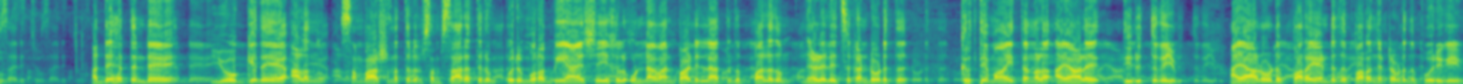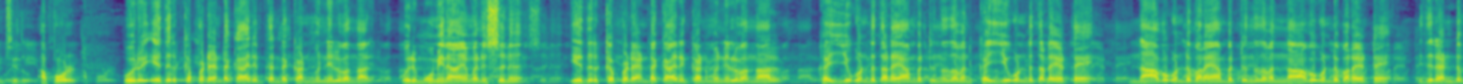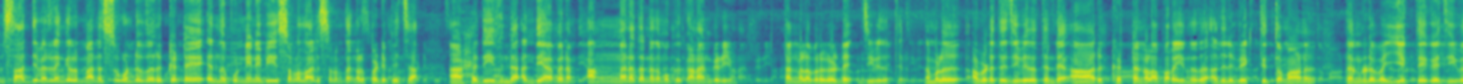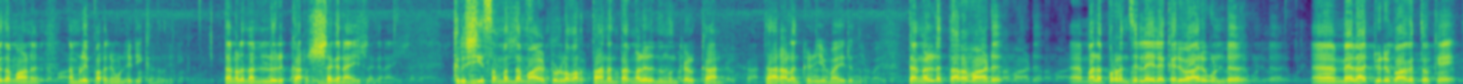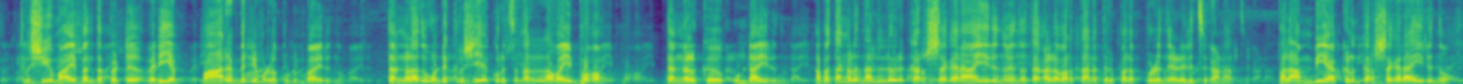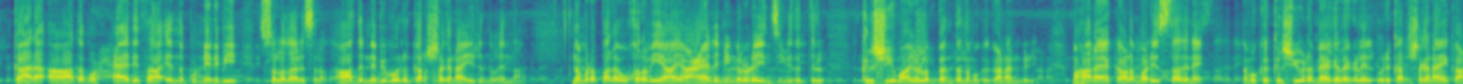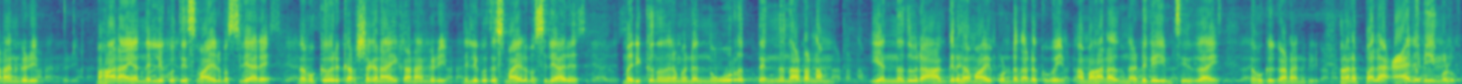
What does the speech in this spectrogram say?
അദ്ദേഹത്തിന്റെ യോഗ്യതയെ അളന്നു. സംഭാഷണത്തിലും സംസാരത്തിലും ഒരു മുറബിയായ ഷെയ്ഖിൽ ഉണ്ടാവാൻ പാടില്ലാത്തത് പലതും നിഴലിച്ച് കണ്ടുകൊടുത്ത് കൃത്യമായി തങ്ങൾ അയാളെ തിരുത്തുകയും അയാളോട് പറയേണ്ടത് പറഞ്ഞിട്ട് അവിടുന്ന് പോരുകയും ചെയ്തു. അപ്പോൾ ഒരു എതിർക്കപ്പെടേണ്ട കാര്യം തന്റെ കൺമുന്നിൽ വന്നാൽ ഒരു മൂമിനായ മനുഷ്യന് എതിർക്കപ്പെടേണ്ട കാര്യം കൺമുന്നിൽ വന്നാൽ കയ്യുകൊണ്ട് തടയാൻ പറ്റുന്നത് അവൻ കയ്യുകൊണ്ട് തടയട്ടെ നാവ് കൊണ്ട് പറയാൻ പറ്റുന്നത് അവൻ നാവ് കൊണ്ട് പറയട്ടെ ഇത് രണ്ടും സാധ്യമല്ലെങ്കിൽ മനസ്സുകൊണ്ട് വെറുക്കട്ടെ എന്ന് പുണ്യ നബി സല്ലാ അലൈഹി വസല്ലം തങ്ങൾ പഠിപ്പിച്ച ആ ഹദീഫിന്റെ അധ്യാപനം അങ്ങനെ തന്നെ നമുക്ക് കാണാൻ കഴിയും തങ്ങൾ അവരുടെ ജീവിതത്തിൽ. നമ്മൾ അവിടുത്തെ ജീവിതത്തിന്റെ ആറ് ഘട്ടങ്ങളാ പറയുന്നത് അതിൽ വ്യക്തിത്വമാണ് തങ്ങളുടെ വൈയക്തിക ജീവിതമാണ് നമ്മൾ ഈ പറഞ്ഞുകൊണ്ടിരിക്കുന്നത്. തങ്ങൾ നല്ലൊരു കർഷകനായിരുന്നു. കൃഷി സംബന്ധമായിട്ടുള്ള വർത്താനം തങ്ങളിൽ നിന്നും കേൾക്കാൻ ധാരാളം കഴിയുമായിരുന്നു. തങ്ങളുടെ തറവാട് മലപ്പുറം ജില്ലയിലെ കരുവാരുകൊണ്ട് മേലാറ്റൂര് ഭാഗത്തൊക്കെ കൃഷിയുമായി ബന്ധപ്പെട്ട് വലിയ പാരമ്പര്യമുള്ള കുടുംബമായിരുന്നു. തങ്ങൾ അതുകൊണ്ട് കൃഷിയെക്കുറിച്ച് നല്ല വൈഭവം തങ്ങൾക്ക് ഉണ്ടായിരുന്നു. അപ്പൊ തങ്ങൾ നല്ലൊരു കർഷകനായിരുന്നു എന്ന് തങ്ങളുടെ വർത്തമാനത്തിൽ പലപ്പോഴും നിഴലിച്ച് കാണാറുണ്ട്. പല അമ്പിയാക്കളും കർഷകരായിരുന്നു. കാന ആദമു ഹാരിസ എന്ന് പുണ്യനബി സല്ലാ അലിസ്ലാം വസല്ലം ആദം നബി പോലും കർഷകനായിരുന്നു എന്നാണ്. നമ്മുടെ പല ഉഹറവിയായ ആലിമ്യങ്ങളുടെയും ജീവിതത്തിൽ കൃഷിയുമായുള്ള ബന്ധം നമുക്ക് കാണാൻ കഴിയും. മഹാനായ കാളമ്പാടി ഉസ്താദിനെ നമുക്ക് കൃഷിയുടെ മേഖലകളിൽ ഒരു കർഷകനായി കാണാൻ കഴിയും. മഹാനായ നെല്ലിക്കുത്ത് ഇസ്മായിൽ മുസ്ലിയാരെ നമുക്ക് ഒരു കർഷകനായി കാണാൻ കഴിയും. നെല്ലിക്കുത്ത് ഇസ്മായിൽ മുസ്ലിയാര് മരിക്കുന്നതിന് മുന്നേ നൂറ് തെങ്ങ് നടണം എന്നത് ഒരു ആഗ്രഹമായി കൊണ്ട് നടക്കുകയും ആ മഹാൻ അത് നടുകയും ചെയ്തതായി നമുക്ക് കാണാൻ കഴിയും. അങ്ങനെ പല ആലിമീങ്ങളും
